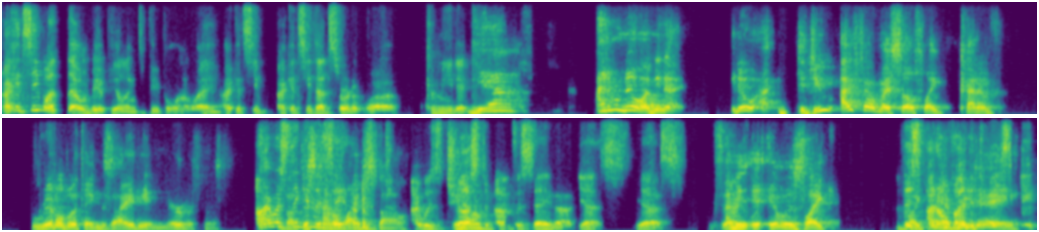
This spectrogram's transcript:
I could see why that would be appealing to people in a way. I could see I could see that sort of uh, comedic. Yeah. I don't know. I mean, I, you know, I, did you? I found myself like kind of riddled with anxiety and nervousness I was thinking this the kind of lifestyle. I was You just know? about to say that. Yes, yes, exactly. I mean, it, it was like, this like I don't find it to be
